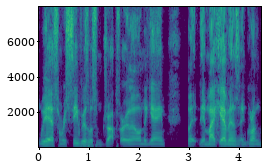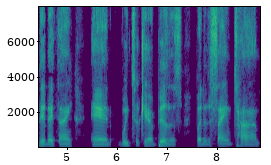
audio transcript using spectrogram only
we had some receivers with some drops early on in the game, but then Mike Evans and Gronk did their thing, and we took care of business. But at the same time,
